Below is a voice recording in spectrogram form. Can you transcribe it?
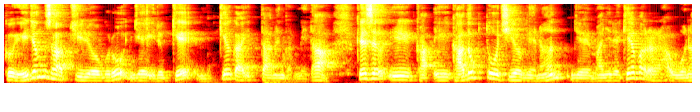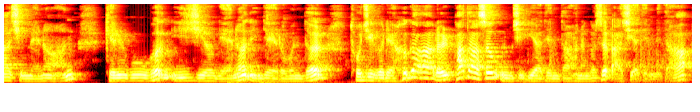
그 예정 사업 지역으로 이제 이렇게 묶여가 있다는 겁니다. 그래서 이, 가, 이 가덕도 지역에는 이제 만일에 개발을 원하시면은 결국은 이 지역에는 이제 여러분들 토지거래 허가를 받아서 움직여야 된다 하는 것을 아셔야 됩니다.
